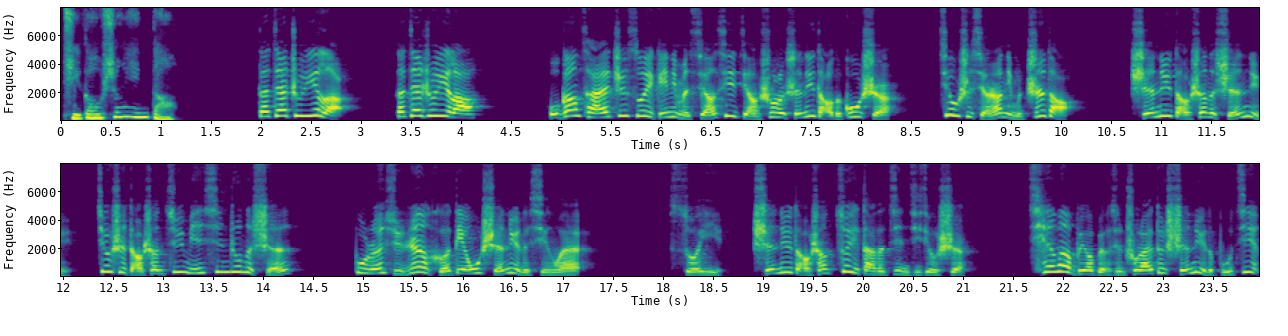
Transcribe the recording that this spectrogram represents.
提高声音道：“大家注意了，大家注意了！我刚才之所以给你们详细讲述了神女岛的故事，就是想让你们知道，神女岛上的神女就是岛上居民心中的神，不允许任何玷污神女的行为。所以，神女岛上最大的禁忌就是，千万不要表现出来对神女的不敬。”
